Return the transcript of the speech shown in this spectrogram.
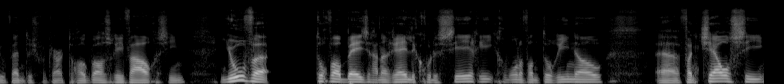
Juventus wordt daar toch ook wel als rivaal gezien. Juve toch wel bezig aan een redelijk goede serie. Gewonnen van Torino, eh, van Chelsea.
